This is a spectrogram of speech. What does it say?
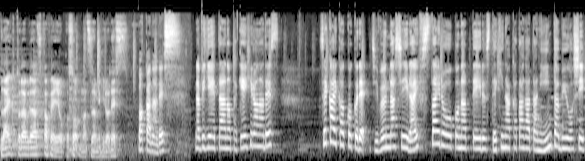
ライフトラベラーズカフェへようこそ松田美弘です若菜ですナビゲーターの竹井宏奈です。世界各国で自分らしいライフスタイルを行っている素敵な方々にインタビューをし、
